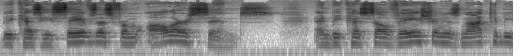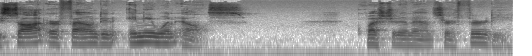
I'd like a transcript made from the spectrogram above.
Because he saves us from all our sins, and because salvation is not to be sought or found in anyone else. Question and answer 30.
